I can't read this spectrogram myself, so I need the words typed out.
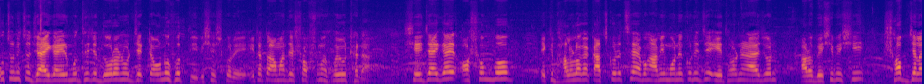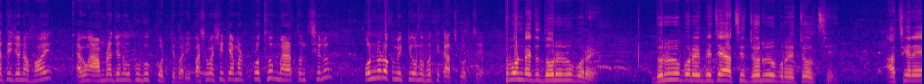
উঁচু নিচু জায়গা এর মধ্যে যে দৌড়ানোর যে একটা অনুভূতি বিশেষ করে এটা তো আমাদের সবসময় হয়ে ওঠে না। সেই জায়গায় অসম্ভব একটি ভালো লাগা কাজ করেছে এবং আমি মনে করি যে এই ধরনের আয়োজন আরও বেশি বেশি সব জেলাতেই যেন হয় এবং আমরা যেন উপভোগ করতে পারি। পাশাপাশি এটি আমার প্রথম ম্যারাথন ছিল অন্যরকম একটি অনুভূতি কাজ করছে। জীবনটাই তো দৌড়ের উপরে। দৌড়ের উপরে বেঁচে আছি, জোরের উপরে চলছে। আজকের এই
